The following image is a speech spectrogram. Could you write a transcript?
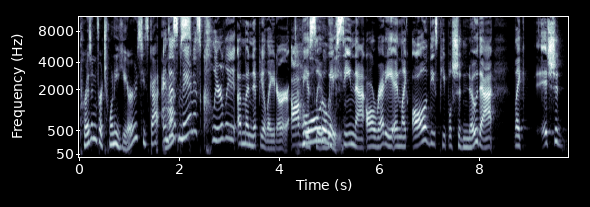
prison for 20 years. He's got And this man is clearly a manipulator. Obviously, Totally. we've seen that already, and like all of these people should know that. Like it should.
